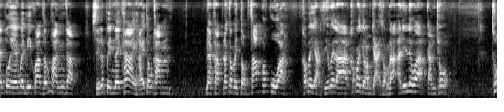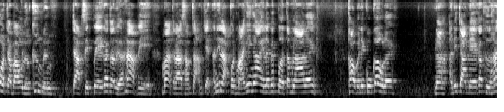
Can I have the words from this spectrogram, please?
นตัวเองไปมีความสัมพันธ์กับศิลปินในค่ายหายทองคำนะครับ แล้วก็ไปตบทรัพย์เขากลัว เขาไม่อยากเสียเวลาเขาก็ยอมจ่ายสองล้านอันนี้เรียกว่าการโชค โทษจะเบาเหลือครึ่งหนึ่งจาก 10 ปีก็จะเหลือ 5 ปี มาตรา 337 อันนี้หลักกฎหมายง่ายๆ เลยไปเปิดตำราเลย เข้าไปใน Google เลยนะอันนี้จานเดย์ก็คือให้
